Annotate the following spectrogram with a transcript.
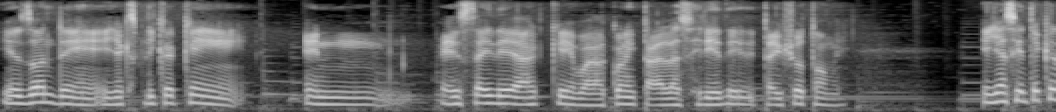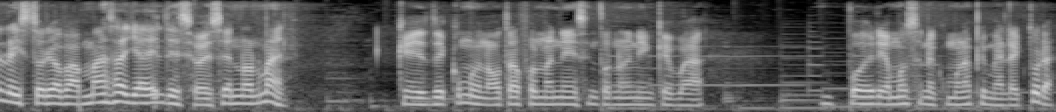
Y es donde ella explica que en esta idea que va a conectar a la serie de Taisho Tome ella siente que la historia va más allá del deseo de ser normal que es de como una otra forma en ese entorno en el que va podríamos tener como una primera lectura.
